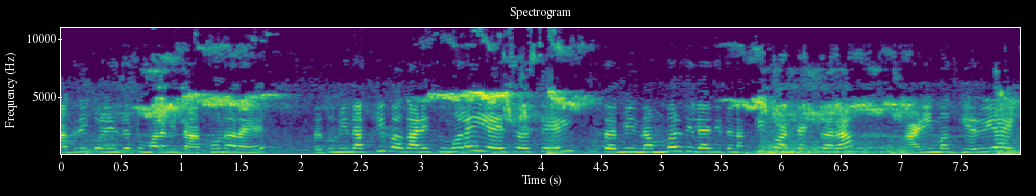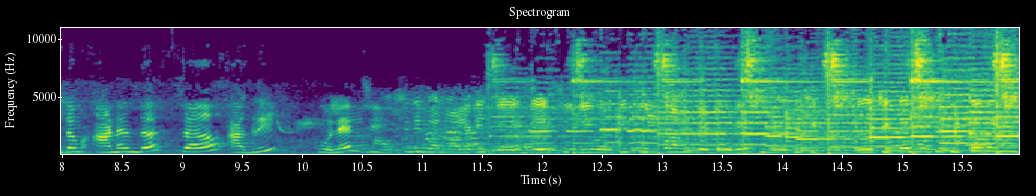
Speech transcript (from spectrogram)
आगरी कोळींचं तुम्हाला मी दाखवणार आहे. तर तुम्ही नक्की बघा आणि तुम्हालाही यायचं असेल तर मी नंबर दिलाय तिथे नक्की कॉन्टॅक्ट करा. आणि मग घेऊया एकदम आनंद चव आगरी कोल्यांची. मी बनवायला घेतले ते चुलीवरती चूल पण आम्ही पेटवले चुलीवरती चिकन. चिकन वरती सुक्का बनवून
